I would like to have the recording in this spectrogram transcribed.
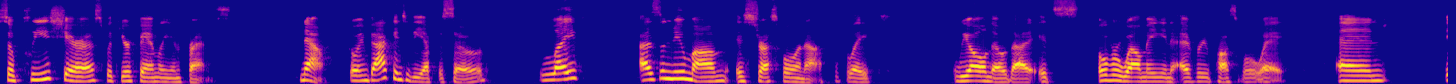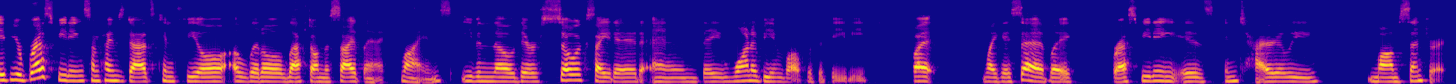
So please share us with your family and friends. Now, going back into the episode, life as a new mom is stressful enough. Like we all know that it's overwhelming in every possible way. And if you're breastfeeding, sometimes dads can feel a little left on the sidelines, even though they're so excited and they want to be involved with the baby. But like I said, like breastfeeding is entirely mom centric.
